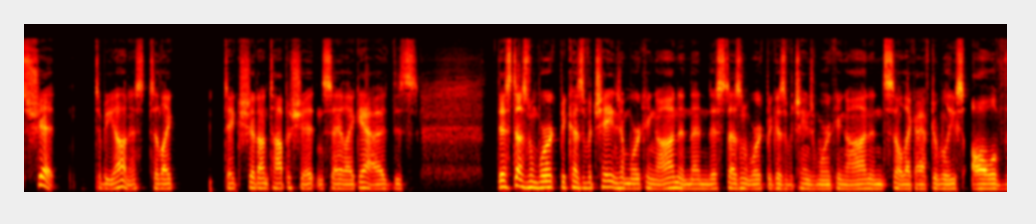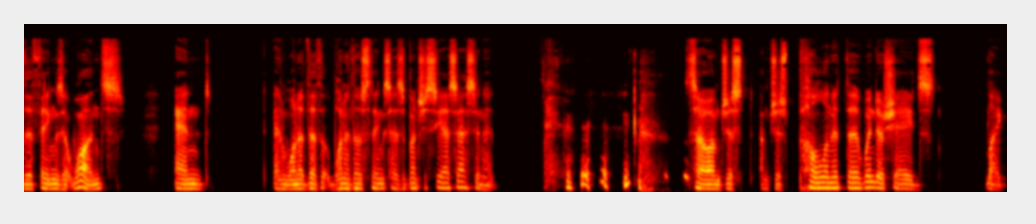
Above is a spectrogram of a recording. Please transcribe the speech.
shit. To be honest, to like take shit on top of shit and say like, yeah, this this doesn't work because of a change I'm working on, and then this doesn't work because of a change I'm working on, and so like I have to release all of the things at once, and and one of the one of those things has a bunch of CSS in it. So I'm just I'm just pulling at the window shades like I,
